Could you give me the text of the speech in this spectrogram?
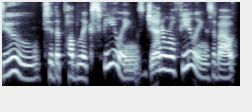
do to the public's feelings, general feelings about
